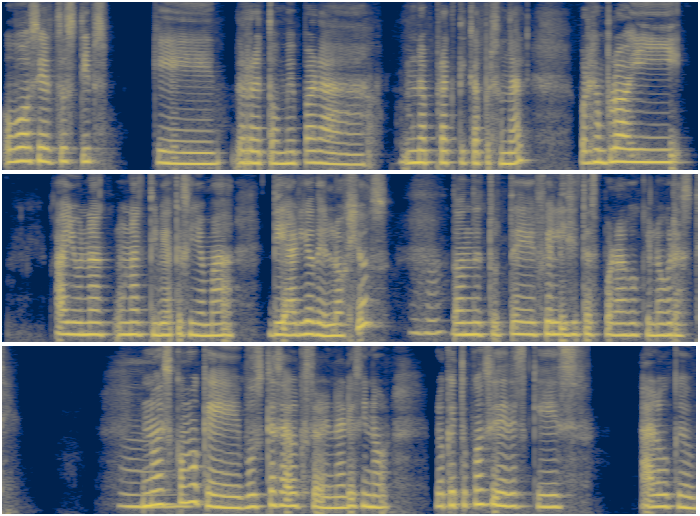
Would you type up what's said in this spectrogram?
Hubo ciertos tips que retomé para una práctica personal. Por ejemplo, ahí hay una, una actividad que se llama Diario de Elogios, donde tú te felicitas por algo que lograste. No es Mm. como que buscas algo extraordinario, sino lo que tú consideres que es algo que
